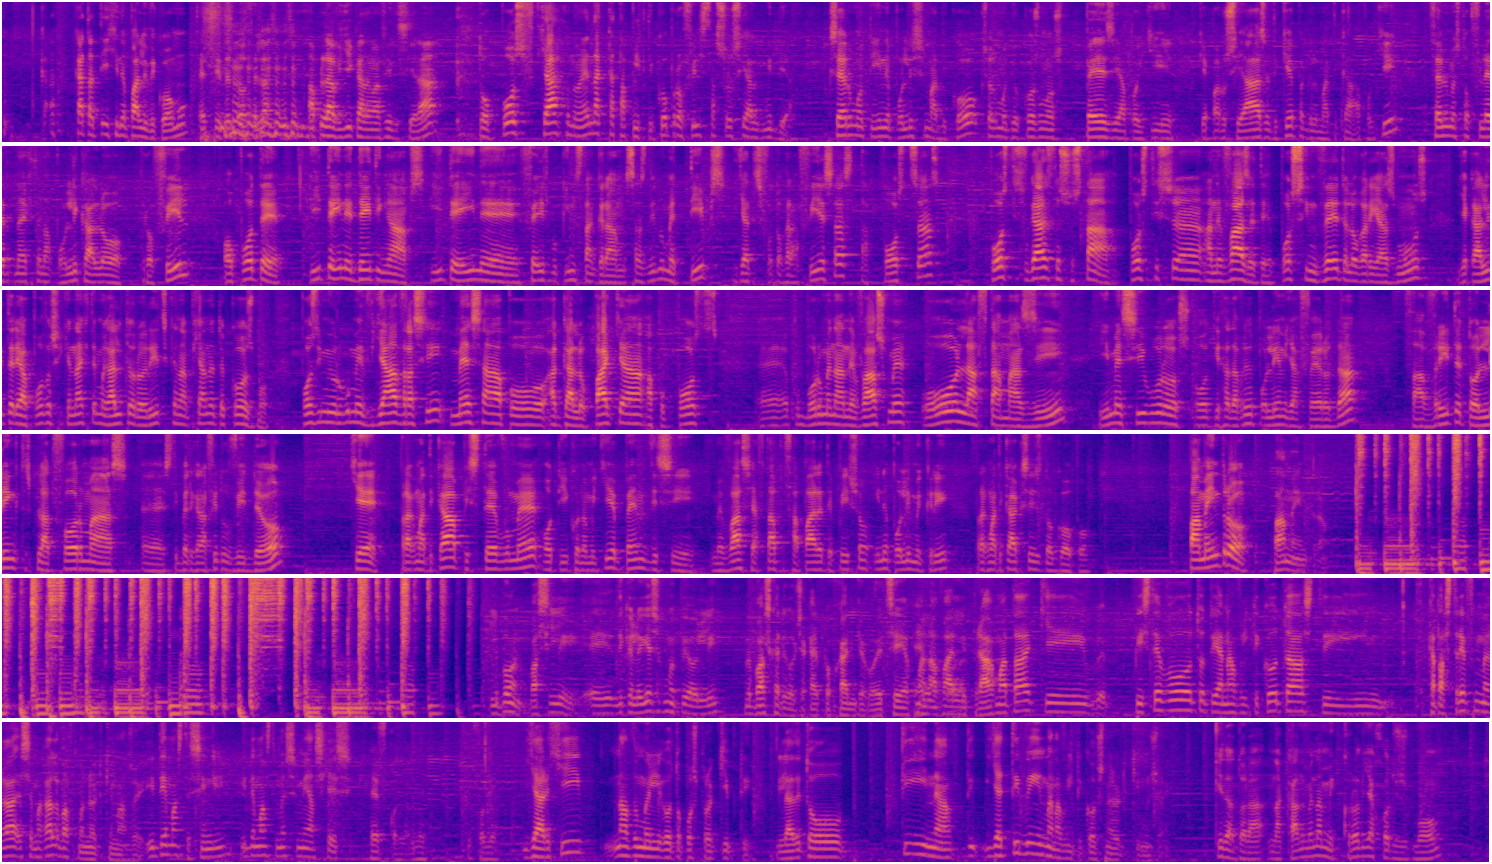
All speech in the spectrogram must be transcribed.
κατά τύχη είναι πάλι δικό μου, έτσι δεν το ήθελα. Απλά βγήκαμε με αυτή τη σειρά. Το πώς φτιάχνω ένα καταπληκτικό προφίλ στα social media. Ξέρουμε ότι είναι πολύ σημαντικό, ξέρουμε ότι ο κόσμος παίζει από εκεί και παρουσιάζεται και επαγγελματικά από εκεί. Θέλουμε στο Flirt να έχετε ένα πολύ καλό προφίλ. Οπότε είτε είναι dating apps είτε είναι Facebook, Instagram, σας δίνουμε tips για τις φωτογραφίες σας, τα post σας, πώς τις βγάζετε σωστά, πώς τις ε, ανεβάζετε, πώς συνδέετε λογαριασμούς για καλύτερη απόδοση και να έχετε μεγαλύτερο reach και να πιάνετε κόσμο. Πώς δημιουργούμε διάδραση μέσα από αγκαλοπάκια, από posts ε, που μπορούμε να ανεβάσουμε. Όλα αυτά μαζί είμαι σίγουρος ότι θα τα βρείτε πολύ ενδιαφέροντα θα βρείτε το link της πλατφόρμας ε, στην περιγραφή του βίντεο και πραγματικά πιστεύουμε ότι η οικονομική επένδυση με βάση αυτά που θα πάρετε πίσω είναι πολύ μικρή, πραγματικά αξίζει τον κόπο. Πάμε intro! Πάμε intro. Λοιπόν, Βασίλη, ε, δικαιολογίες έχουμε πει όλοι. Δεν πάω να κατηγορήσω κάτι που έχω κάνει κι εγώ έτσι. Έχουμε αναβάλει πράγματα και πιστεύω ότι η αναβλητικότητα στη καταστρέφει σε μεγάλο βαθμό την ερωτική μας ζωή. Είτε είμαστε single, είτε είμαστε μέσα σε μια σχέση. Εύκολα, ναι. Συμφωνώ. Για αρχή, να δούμε λίγο το πώς προκύπτει. Δηλαδή, το τι είναι, τι, γιατί είμαι αναβλητικός στην ερωτική μου ζωή. Κοίτα τώρα, να κάνουμε ένα μικρό διαχωρισμό,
